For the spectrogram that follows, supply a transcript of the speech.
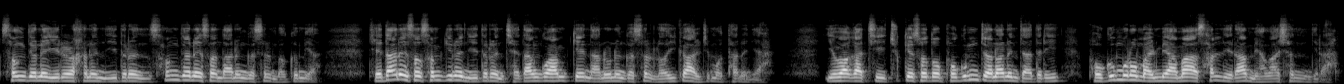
성전의 일을 하는 이들은 성전에서 나는 것을 먹으며 재단에서 섬기는 이들은 재단과 함께 나누는 것을 너희가 알지 못하느냐. 이와 같이 주께서도 복음 전하는 자들이 복음으로 말미암아 살리라 명하셨느니라.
